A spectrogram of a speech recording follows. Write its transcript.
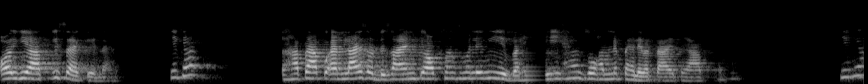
और ये आपकी सेकेंड है। ठीक है? यहाँ पे आपको एनालाइज और डिज़ाइन के ऑप्शंस मिलेंगे, ये वही है जो हमने पहले बताए थे आपको। ठीक है?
